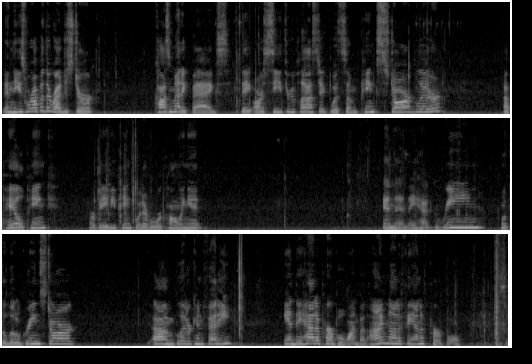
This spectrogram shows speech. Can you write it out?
and these were up at the register, cosmetic bags. They are see-through plastic with some pink star glitter, a pale pink, or baby pink, whatever we're calling it. And then they had green with the little green star um, glitter confetti. And they had a purple one, but I'm not a fan of purple. So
